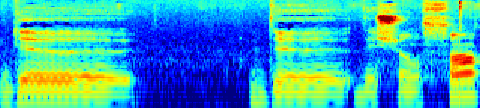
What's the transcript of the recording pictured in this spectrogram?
de, de, de chansons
